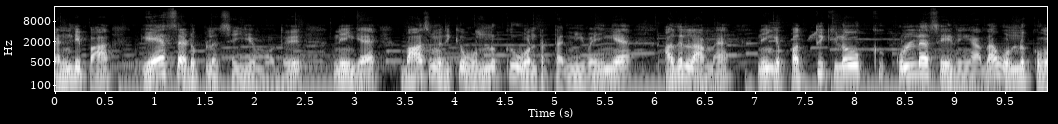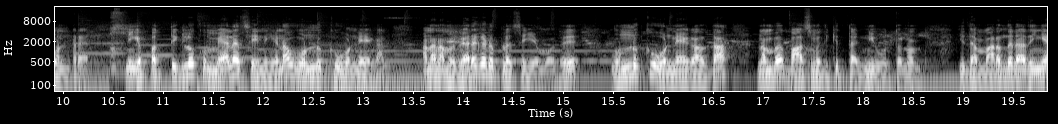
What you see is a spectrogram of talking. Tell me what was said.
கண்டிப்பாக கேஸ் அடுப்பில் செய்யும் போது நீங்கள் பாசுமதிக்கு ஒன்றுக்கு ஒன்றரை தண்ணி வைங்க. அது இல்லாமல் நீங்கள் பத்து கிலோவுக்குள்ளே செய்கிறீங்க தான் ஒன்றுக்கு ஒன்றரை. நீங்கள் பத்து கிலோவுக்கு மேலே செய்கிறீங்கன்னா ஒன்றுக்கு ஒன்றே கால். ஆனால் நம்ம விறகடுப்பில் செய்யும் போது ஒன்றுக்கு ஒன்றே கால் தான் நம்ம பாசுமதிக்கு தண்ணி ஊற்றணும் இதை மறந்துடாதீங்க.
